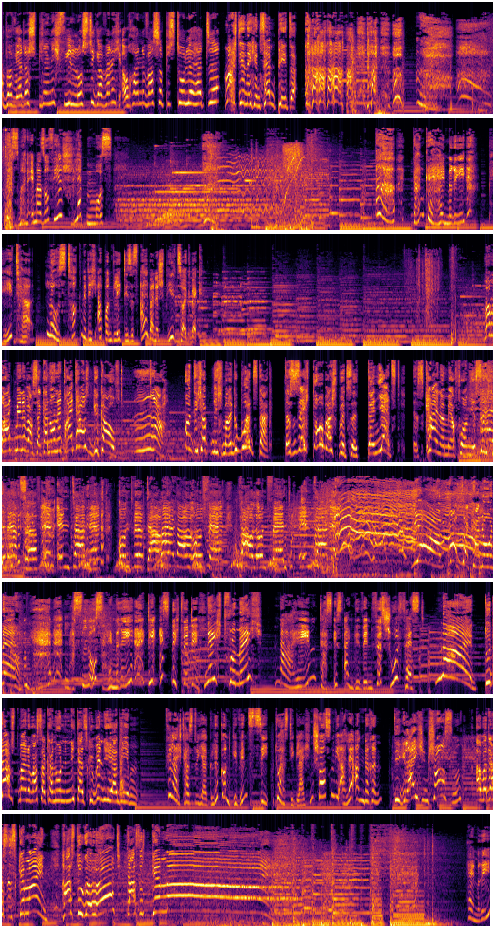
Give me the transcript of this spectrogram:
Aber wäre das Spiel nicht viel lustiger, wenn ich auch eine Wasserpistole hätte? Mach dir nicht ins Hemd, Peter. Dass man immer so viel schleppen muss. Ah, danke, Henry. Peter, los, trockne dich ab und leg dieses alberne Spielzeug weg. Wasserkanone 3000 gekauft. Und ich hab nicht mal Geburtstag. Das ist echt Oberspitze. Denn jetzt ist keiner mehr vor mir sicher. Albert surft im Internet und wird dabei faul und fett. Faul und fett. Internet. Ja, Wasserkanone! Lass los, Henry. Die ist nicht für dich. Nicht für mich? Nein, das ist ein Gewinn fürs Schulfest. Nein! Du darfst meine Wasserkanone nicht als Gewinn hergeben. Vielleicht hast du ja Glück und gewinnst sie. Du hast die gleichen Chancen wie alle anderen. Die gleichen Chancen? Aber das ist gemein. Hast du gehört? Das ist gemein! Henry,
